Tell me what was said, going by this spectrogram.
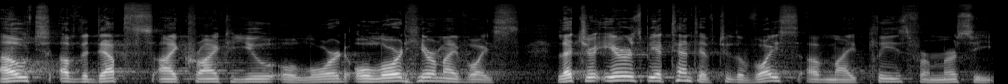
Out of the depths I cry to you, O Lord. O Lord, hear my voice. Let your ears be attentive to the voice of my pleas for mercy.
